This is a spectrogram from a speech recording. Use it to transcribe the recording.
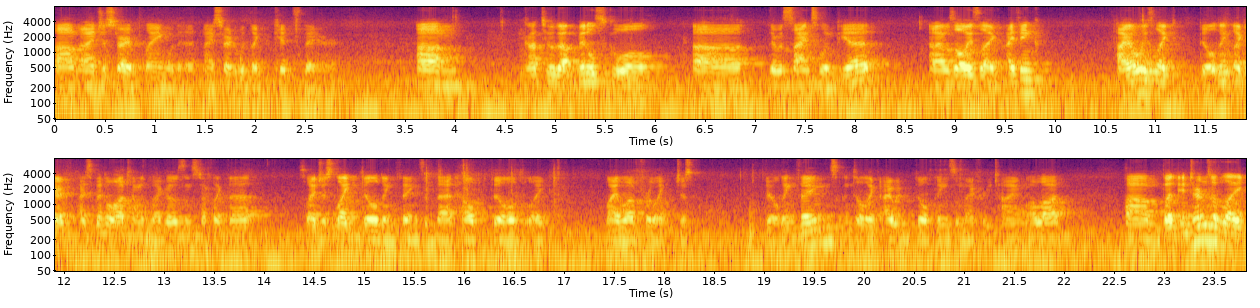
Um, and I just started playing with it, and I started with like the kids there. Um, got to about middle school, uh, there was Science Olympiad, and I was always like, I think, I always liked building, like I, I spent a lot of time with Legos and stuff like that. So I just liked building things, and that helped build like my love for like just building things until like I would build things in my free time a lot. Um, but in terms of like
